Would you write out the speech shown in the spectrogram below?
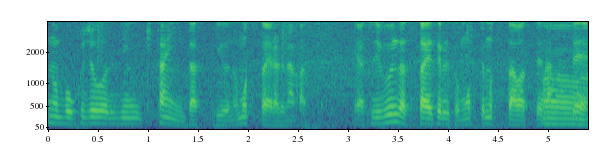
の牧場に行きたいんだっていうのも伝えられなかった。いや自分では伝えてると思っても伝わってなくて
